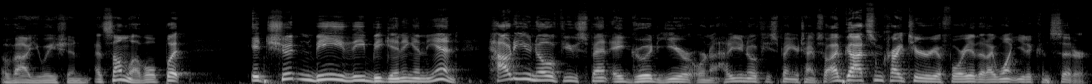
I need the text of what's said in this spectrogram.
evaluation at some level, but it shouldn't be the beginning and the end. How do you know if you've spent a good year or not? How do you know if you spent your time? So I've got some criteria for you that I want you to consider.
